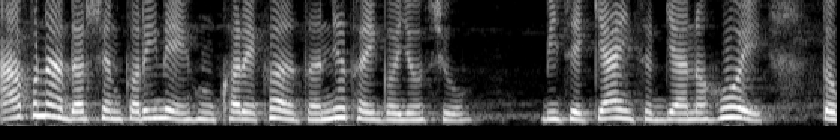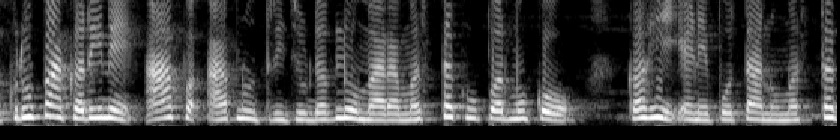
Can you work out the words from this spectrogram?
આપના દર્શન કરીને હું ખરેખર ધન્ય થઈ ગયો છું. બીજે ક્યાંય જગ્યા ન હોય, તો કૃપા કરીને આપ આપનું ત્રીજું ડગલું મારા મસ્તક ઉપર મૂકો, કહી એણે પોતાનું મસ્તક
